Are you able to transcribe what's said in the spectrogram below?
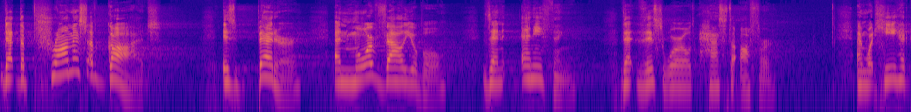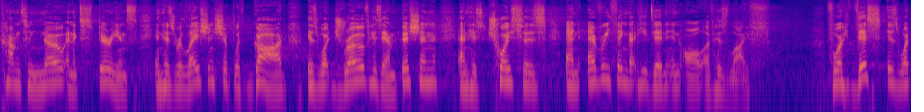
that the promise of God is better and more valuable than anything that this world has to offer. And what he had come to know and experience in his relationship with God is what drove his ambition and his choices and everything that he did in all of his life. For this is what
